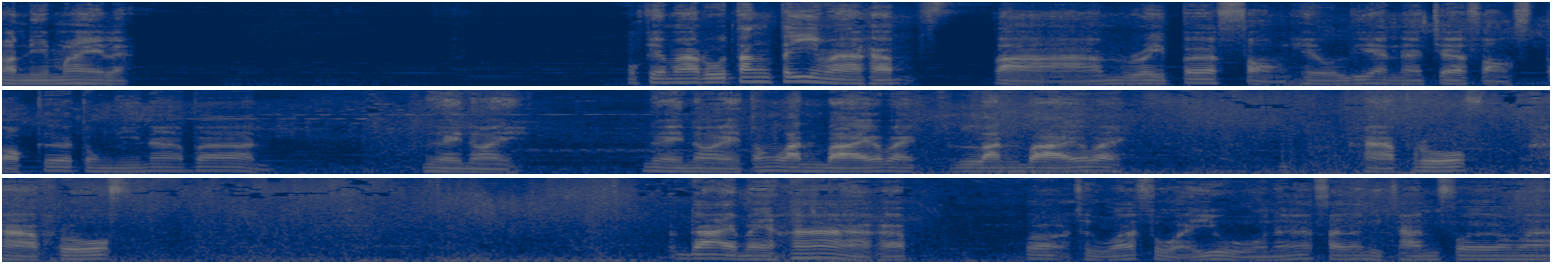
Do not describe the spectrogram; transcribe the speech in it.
ตอนนี้ไม่แล้วโอเคมารู้ตั้งตี้มาครับสามเรเปอร์สองเฮลเลียนนะ เจอสองสตอกเกอร์ตรงนี้หน้าบ้าน เหนื่อยหน่อย เหนื่อยหน่อยต้องรันบายเข้าไปรันบายเข้าไป หาโพรฟหาโพรฟได้ไปห้าครับ ก็ถือว่าสวยอยู่นะไซรันิกทานเฟอร์มา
